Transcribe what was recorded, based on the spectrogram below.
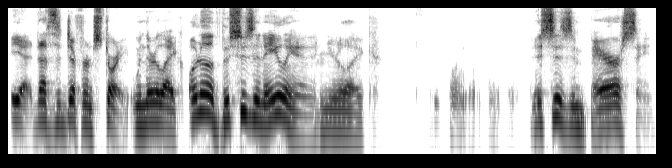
Yeah, that's a different story. When they're like, "Oh no, this is an alien," and you're like, "This is embarrassing."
